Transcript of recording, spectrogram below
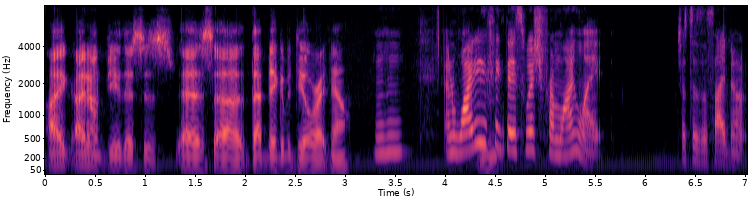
I, I don't view this as as uh, that big of a deal right now. And why do you think they switched from Limelight? Just as a side note.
